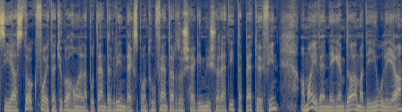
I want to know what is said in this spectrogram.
Sziasztok! Folytatjuk a honlap után a grindex.hu fenntartósági műsorát itt a Petőfin. A mai vendégem Dalmadi Júlia,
